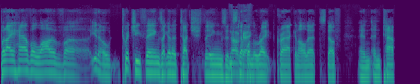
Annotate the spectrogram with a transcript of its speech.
But I have a lot of uh, you know, twitchy things. I gotta touch things and step on the right crack and all that stuff and and tap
